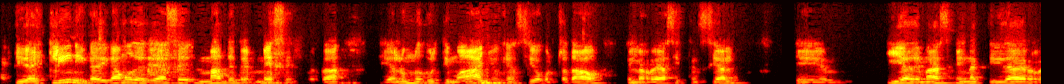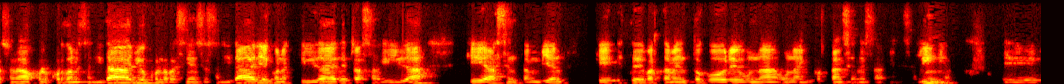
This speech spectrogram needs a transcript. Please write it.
actividades clínicas, digamos, desde hace más de tres meses, ¿verdad? Y alumnos de último año que han sido contratados en la red asistencial y además en actividades relacionadas con los cordones sanitarios, con la residencia sanitaria y con actividades de trazabilidad que hacen también que este departamento cobre una, una importancia en esa, línea. Eh,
